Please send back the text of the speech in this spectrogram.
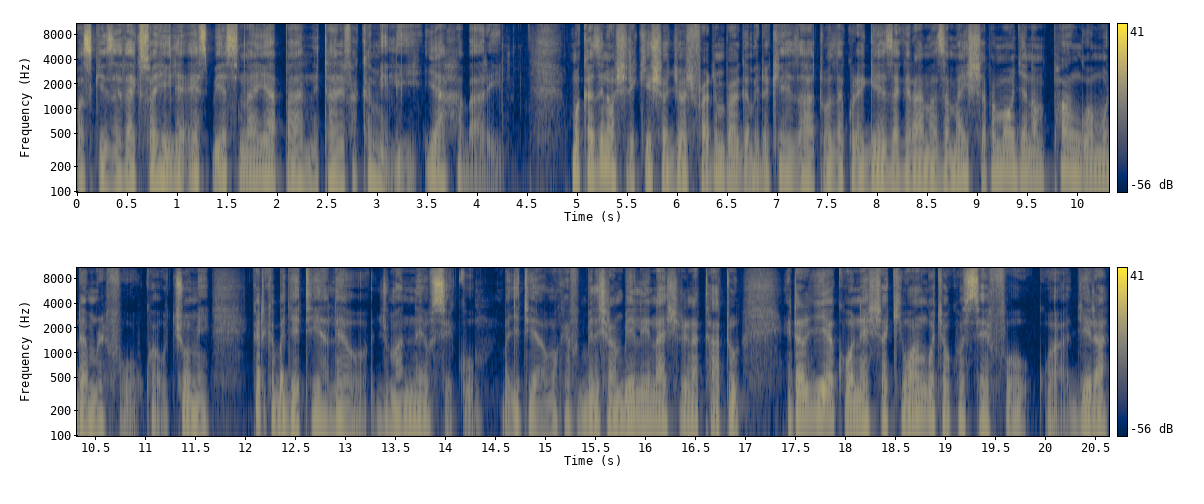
Wasikiliza idhaa Kiswahili ya SBS na hapa ni taarifa kamili ya habari. Mwakazina wa shirikisho George Frydenberg amedokeza hatua za kuregeza gharama za maisha pamoja na mpango wa muda mrefu kwa uchumi katika bajeti ya leo Jumanne usiku. Bajeti ya mwaka 2022 na 2023 inatarajia kuonyesha kiwango cha ukosefu wa ajira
